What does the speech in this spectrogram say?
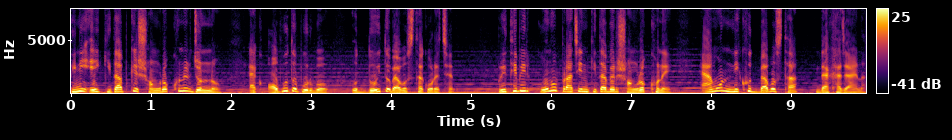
তিনি এই কিতাবকে সংরক্ষণের জন্য এক অভূতপূর্ব ও দ্বৈত ব্যবস্থা করেছেন। পৃথিবীর কোনো প্রাচীন কিতাবের সংরক্ষণে এমন নিখুঁত ব্যবস্থা দেখা যায় না।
